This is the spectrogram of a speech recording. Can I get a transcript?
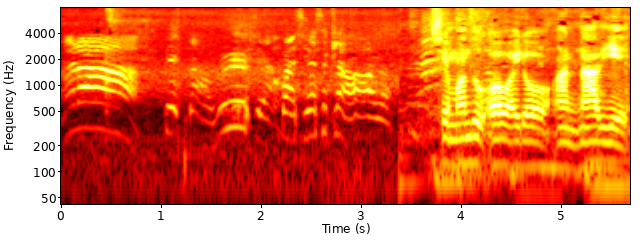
¡Fuera! ¡Qué tabuce! Parecía ese clavado. Se mandó Ovairo a nadie.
